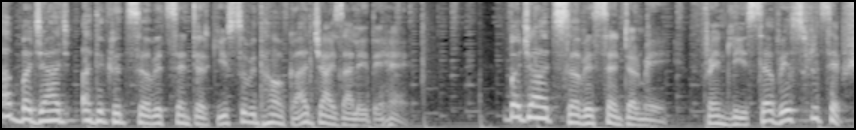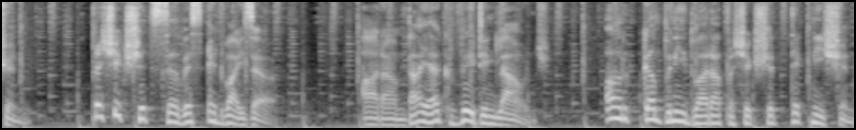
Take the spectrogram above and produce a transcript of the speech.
अब बजाज अधिकृत सर्विस सेंटर की सुविधाओं का जायजा लेते हैं। बजाज सर्विस सेंटर में फ्रेंडली सर्विस रिसेप्शन प्रशिक्षित सर्विस एडवाइजर आरामदायक वेटिंग लाउंज और कंपनी द्वारा प्रशिक्षित टेक्नीशियन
